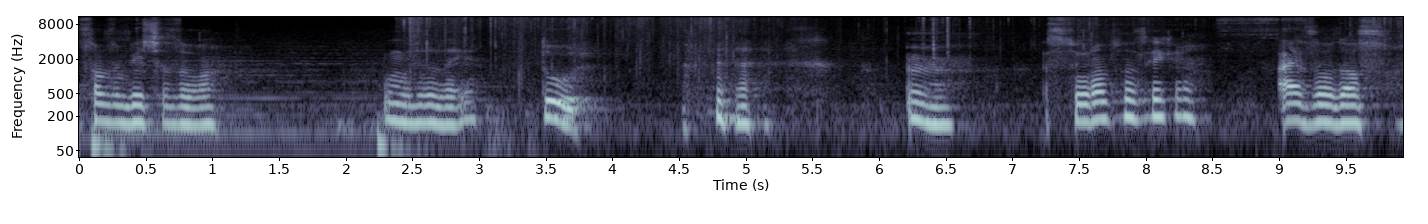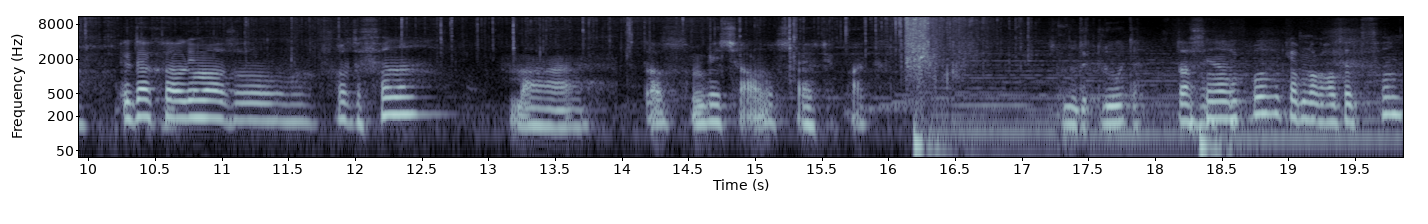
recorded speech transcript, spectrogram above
soms een beetje zo... Hoe moet je dat zeggen? Toer. Mm. Storend te zeggen. Also, dat is, ik dacht alleen maar zo voor de fun, maar dat is een beetje anders uitgepakt. Naar de kloten. Dat is niet naar de kloten, ik heb nog altijd fun.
